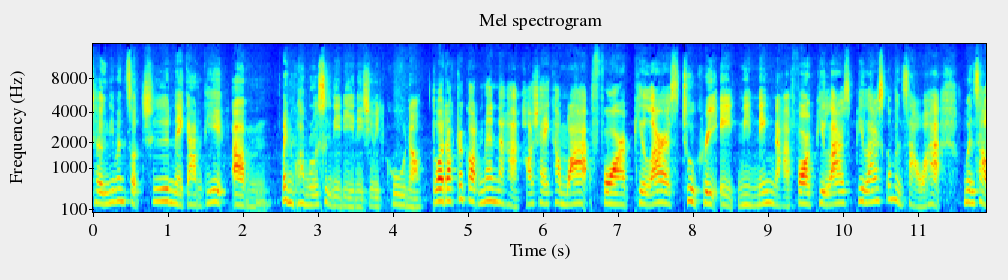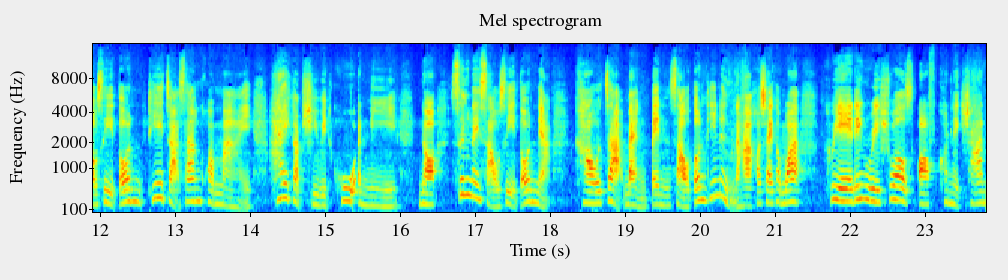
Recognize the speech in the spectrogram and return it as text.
เชิงที่มันสดชื่นในการที่เป็นความรู้สึกดีๆ ในชีวิตคู่เนาะตัวดรกอตแมนนะคะเขาใช้คำว่า four pillars to create meaning นะคะ four pillars pillars ก็เหมือนเสาอะค่ะ เหมือนเสาสี่ต้นที่จะสร้างความหมายให้กับชีวิตคู่อันนี้เนาะซึ่งในเสาสี่ต้นเนี่ยเขาจะแบ่งเป็นเสาต้นที่1นนะคะ เขาใช้คำว่า creating rituals of connection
